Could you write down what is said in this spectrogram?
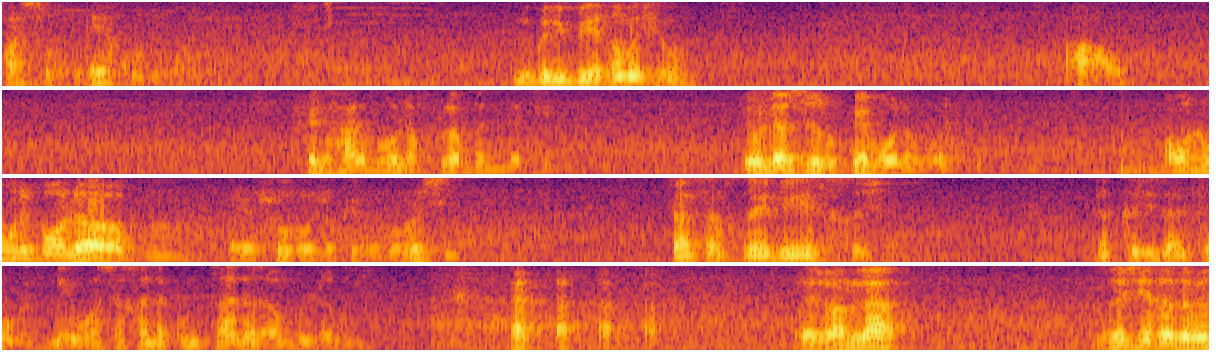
هر څه خدای کولوالی دی نو ګنې بېغمه شوه او فلحال بوله خلا بند کی یو لز روپے بوله ورکو او نوری بوله په یو سو روزو کې ورورسی تا سره خدای ډیر خوشه د کلی را ټول به وسه خلک هم تعالی را منډوي رضوان الله زه چې دغه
